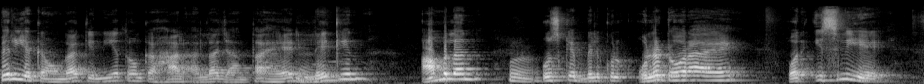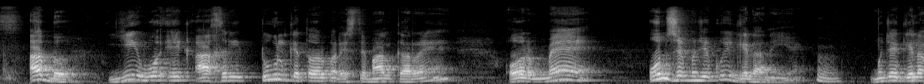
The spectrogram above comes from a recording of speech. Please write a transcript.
फिर ये कहूँगा कि नीयतों का हाल अल्लाह जानता है लेकिन अमलन उसके बिल्कुल उलट हो रहा है और इसलिए अब ये वो एक आखिरी टूल के तौर पर इस्तेमाल कर रहे हैं और मैं उनसे मुझे कोई गिला नहीं है हम्म। मुझे गिला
